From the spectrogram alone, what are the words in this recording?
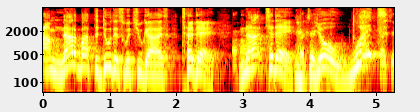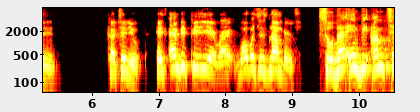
I'm not about to do this with you guys today. Uh-huh. Not today. Continue. Yo, what? Continue. Continue. His MVP year, right? What was his numbers? So that MVP, I'm t-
